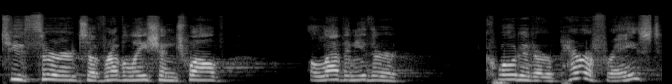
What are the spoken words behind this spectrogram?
two thirds of Revelation 12 11, either quoted or paraphrased,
